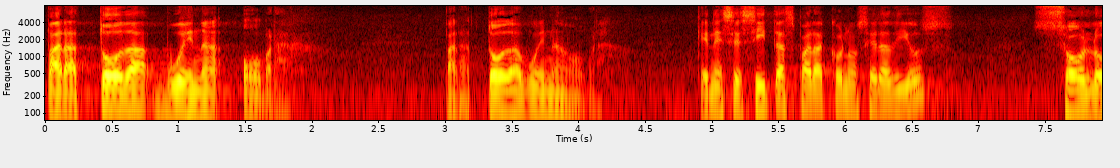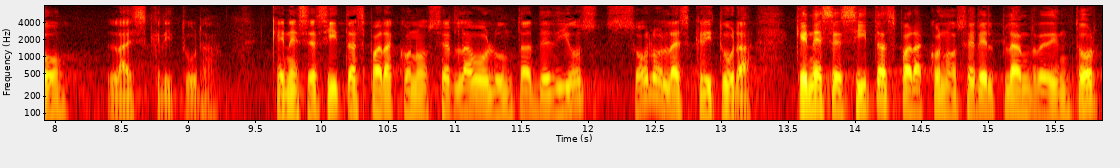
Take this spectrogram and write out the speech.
para toda buena obra. Para toda buena obra. ¿Qué necesitas para conocer a Dios? Solo la escritura. ¿Qué necesitas para conocer la voluntad de Dios? Solo la escritura. ¿Qué necesitas para conocer el plan redentor?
